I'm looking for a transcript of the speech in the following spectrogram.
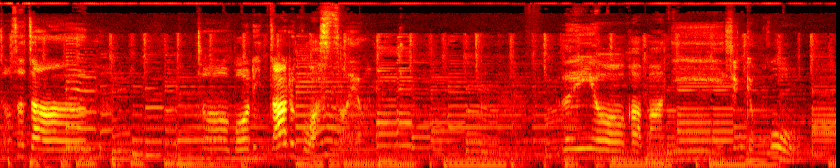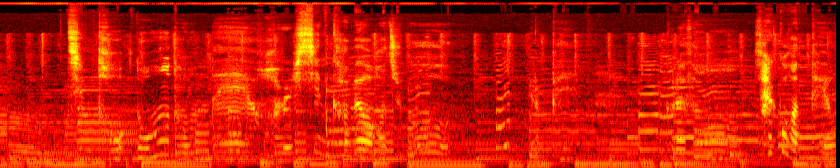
짜자잔. 저 머리 자르고 왔어요. 레이어가 많이 생겼고 지금 더, 너무 더운데 훨씬 가벼워가지고 그래서 살 것 같아요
